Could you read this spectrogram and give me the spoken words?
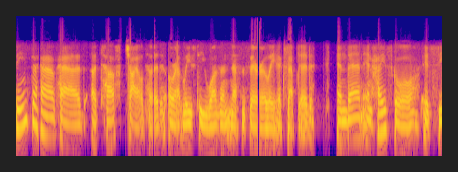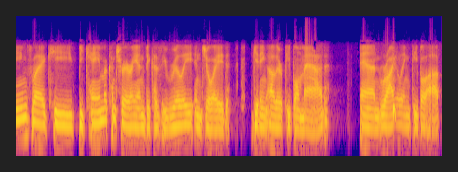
seems to have had a tough childhood, or at least he wasn't necessarily accepted. And then in high school, it seems like he became a contrarian because he really enjoyed getting other people mad and riling people up.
